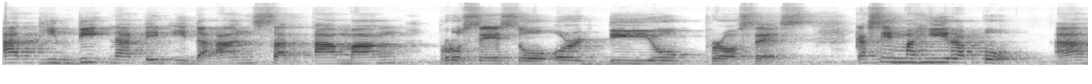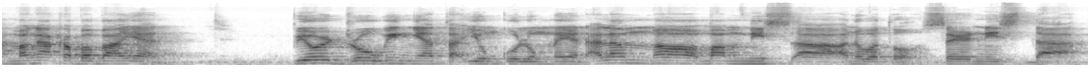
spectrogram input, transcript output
at hindi natin idaan sa tamang proseso or due process. Kasi mahirap po, ah, mga kababayan. Pure drawing yata yung kulong na yan. Alam, uh, Ma'am Nis, ah, ano ba to? Sir Nisda.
